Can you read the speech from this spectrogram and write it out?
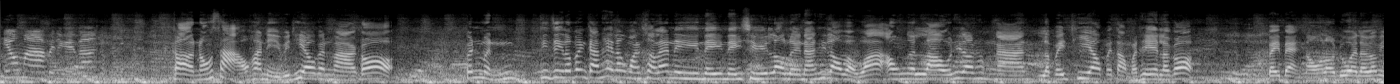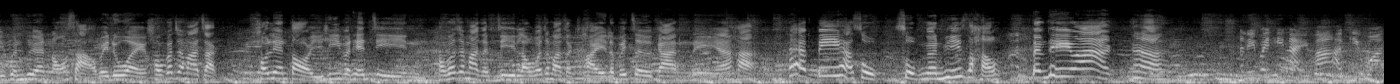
เที่ยวมาเป็นยังไงบ้างกับก็น้องสาวค่ะหนีไปเที่ยวกันมาก็เป็นเหมือนจริงๆแล้วเป็นการให้รางวัลครั้งแรกในในในชีวิตเราเลยนะ ที่เราแบบว่าเอาเงินเราที่เราทำงานแล้วไปเที่ยวไปต่างประเทศแล้วก็ไปแบ่งน้องเราด้วย แล้วก็มีเพื่อนๆน้องสาวไปด้วยเขาก็จะมาจากเขาเรียนต่ออยู่ที่ประเทศจีนเขาก็จะมาจากจีนเราก็จะมาจากไทยแล้วไปเจอกันอะไรอย่างเงี้ยค่ะแฮปปี้ค่ะสูบสูบเงินพี่สาวเต็มที่มากค่ะอันนี้ไปที่ไหนบ้างคะกี่วัน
